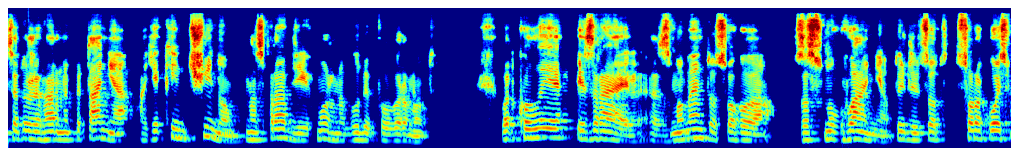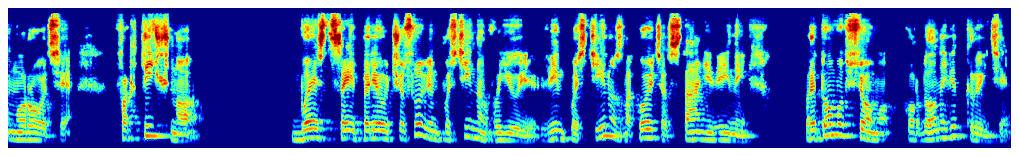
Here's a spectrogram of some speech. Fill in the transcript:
Це дуже гарне питання. А яким чином насправді їх можна буде повернути? От коли Ізраїль з моменту свого заснування в 1948 році фактично весь цей період часу він постійно воює, він постійно знаходиться в стані війни. При тому всьому кордони відкриті,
